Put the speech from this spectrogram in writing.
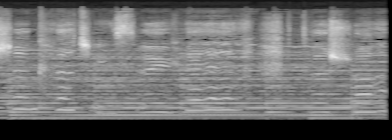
深刻进岁月的霜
